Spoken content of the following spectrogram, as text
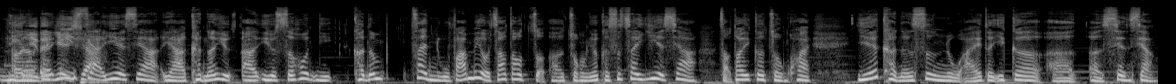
你呃你的呃腋下下腋下呀，可能有啊、有时候你可能在乳房没有遭到肿呃肿瘤，可是在腋下找到一个肿块，也可能是乳癌的一个呃呃现象。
